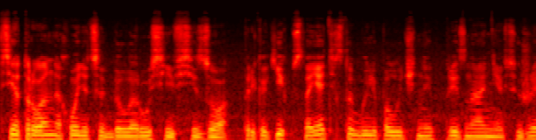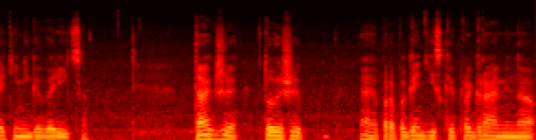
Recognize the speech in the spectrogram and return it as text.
Все трое находятся в Белоруссии в СИЗО. При каких обстоятельствах были получены признания, в сюжете не говорится. Также в той же э, пропагандистской программе на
